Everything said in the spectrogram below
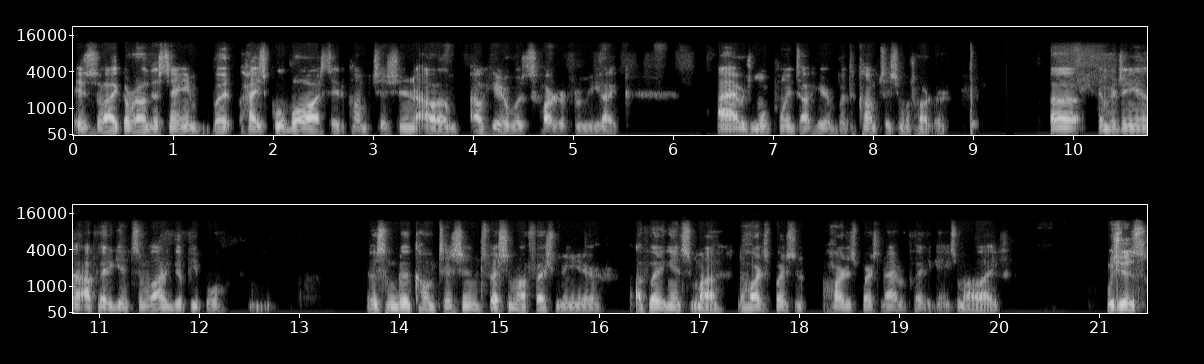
is like around the same. But high school ball, I say the competition um, out here was harder for me. Like I averaged more points out here, but the competition was harder. Uh, in Virginia, I played against some a lot of good people. There was some good competition, especially my freshman year. I played against my the hardest person, hardest person I ever played against in my life. Which is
